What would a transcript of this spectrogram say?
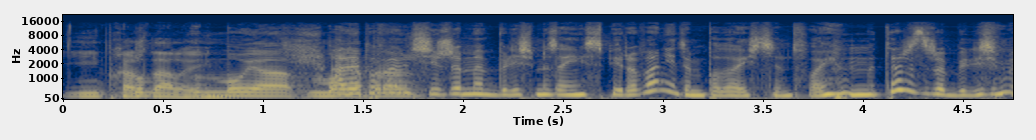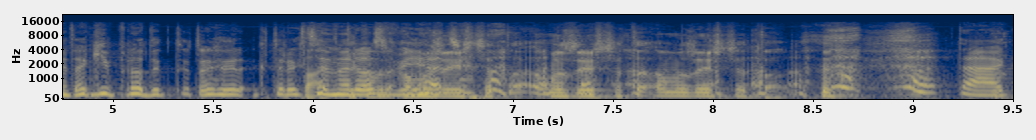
i pchasz Bo, dalej. Moja, moja Ale powiem ci, że my byliśmy zainspirowani tym podejściem twoim. My też zrobiliśmy taki produkt, który, który tak, chcemy rozwijać. A może jeszcze to, a może jeszcze to, a może jeszcze to. tak,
